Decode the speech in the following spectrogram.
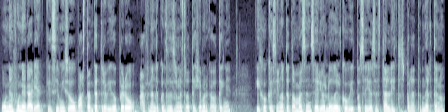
una funeraria que se me hizo bastante atrevido, pero a final de cuentas es una estrategia de mercadotecnia. Dijo que si no te tomas en serio lo del COVID, pues ellos están listos para atenderte, ¿no?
